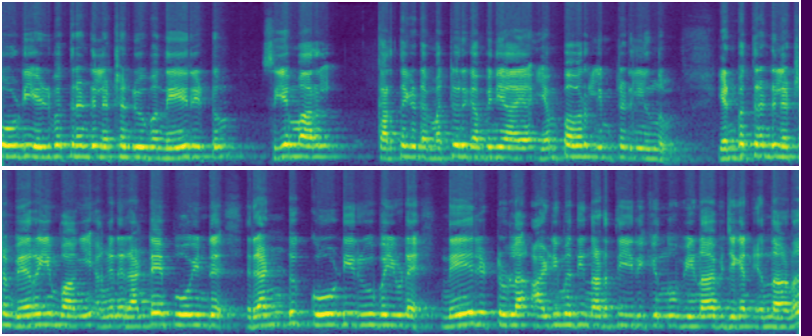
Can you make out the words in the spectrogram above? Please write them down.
കോടി എഴുപത്തിരണ്ട് ലക്ഷം രൂപ നേരിട്ടും സി എം ആർ എൽ കർത്തയുടെ മറ്റൊരു കമ്പനിയായ എംപവർ ലിമിറ്റഡിൽ നിന്നും എൺപത്തിരണ്ട് ലക്ഷം വേറെയും വാങ്ങി അങ്ങനെ രണ്ടേ പോയിന്റ് രണ്ട് കോടി രൂപയുടെ നേരിട്ടുള്ള അഴിമതി നടത്തിയിരിക്കുന്നു വീണ വിജയൻ എന്നാണ്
